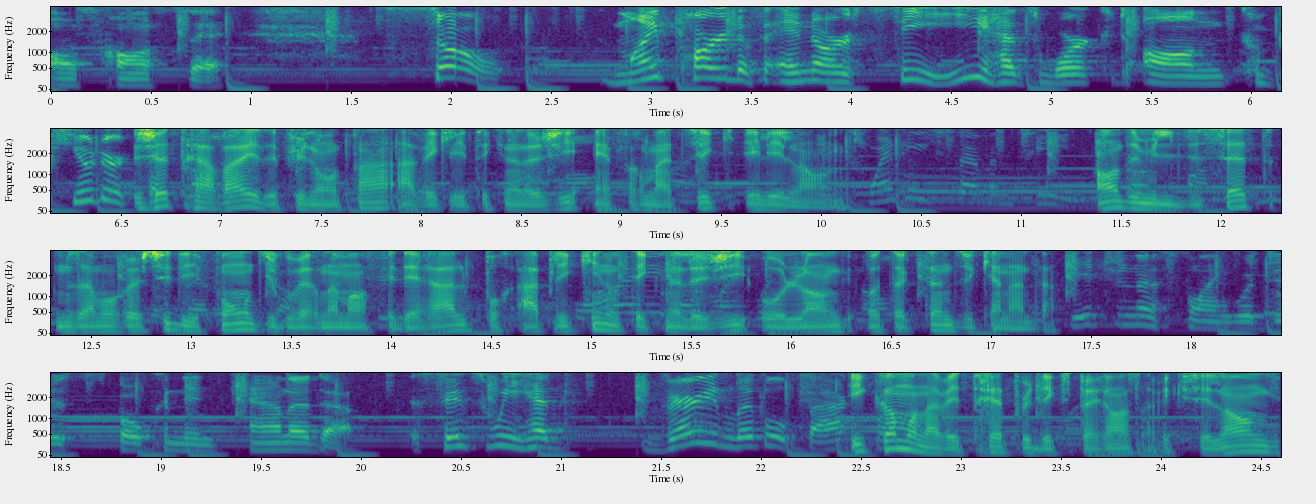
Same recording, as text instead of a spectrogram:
en français. So, my part of NRC has worked on computer Je travaille depuis longtemps avec les technologies informatiques et les langues. En 2017, nous avons reçu des fonds du gouvernement fédéral pour appliquer nos technologies aux langues autochtones du Canada. Et comme on avait très peu d'expérience avec ces langues,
